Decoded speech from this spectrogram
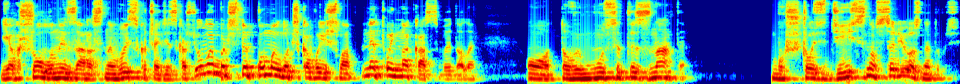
якщо вони зараз не вискочать і скажуть, вибачте, помилочка вийшла, не той наказ видали. О, то ви мусите знати. Бо щось дійсно серйозне, друзі.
